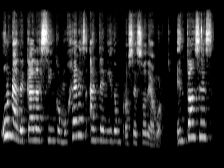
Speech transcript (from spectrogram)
una de cada cinco mujeres han tenido un proceso de aborto. Entonces,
